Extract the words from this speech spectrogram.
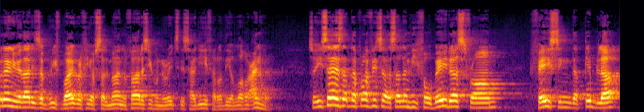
But anyway, that is a brief biography of Salman al-Farisi who narrates this hadith, radiallahu anhu. So he says that the Prophet ﷺ, he forbade us from facing the Qibla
